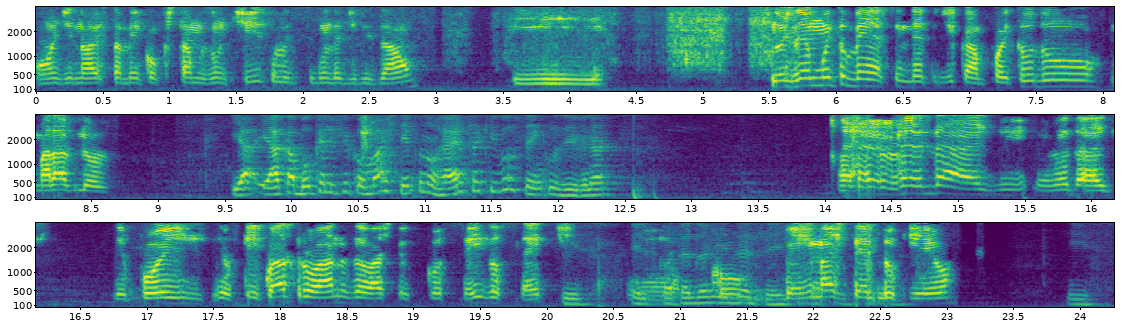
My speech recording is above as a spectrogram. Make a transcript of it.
onde nós também conquistamos um título de segunda divisão e nos deu muito bem assim dentro de campo, foi tudo maravilhoso. E, e acabou que ele ficou mais tempo no Hertha que você, inclusive, né? É verdade, é verdade. Depois eu fiquei quatro anos, eu acho que ele ficou seis ou sete. Isso, ele ficou até 2016. Bem mais tempo do que eu. Isso.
